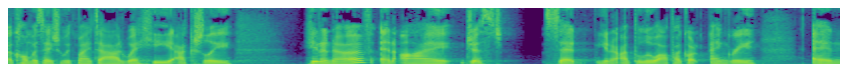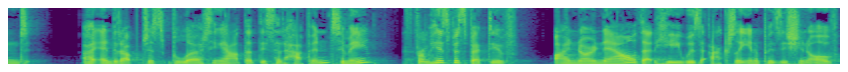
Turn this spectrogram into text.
a conversation with my dad where he actually hit a nerve and I just said, you know, I blew up, I got angry and I ended up just blurting out that this had happened to me. From his perspective, I know now that he was actually in a position of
